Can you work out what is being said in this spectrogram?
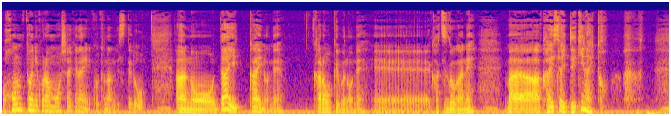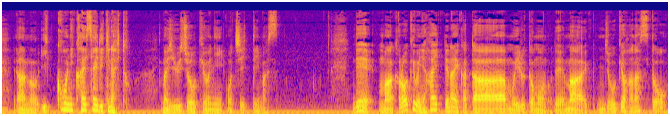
本当にこれは申し訳ないことなんですけど、あの、第1回のね、カラオケ部のね、えー、活動がね、まあ、開催できないと。あの、一向に開催できないと、まあ、いう状況に陥っています。で、まあ、カラオケ部に入ってない方もいると思うので、まあ、状況を話すと、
